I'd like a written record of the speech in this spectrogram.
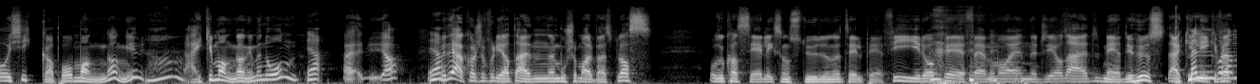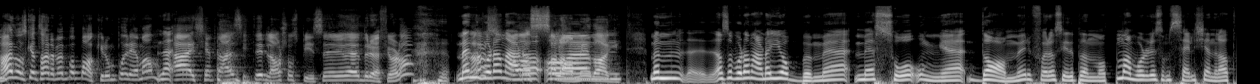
og, kikka på mange ganger. Ja. Nei, ikke mange ganger, men noen. Ja. Eh, ja. Ja. Men det er kanskje fordi at det er en morsom arbeidsplass. Og du kan se liksom studioene til P4 og P5 og Energy, og det er et mediehus. Det er ikke Men like hvordan- fett. Hei, nå skal jeg ta deg med på bakrom på Reman. Nei. Nei, kjempe, her sitter Lars og spiser brødfjøla. Men Lars, hvordan er det å salami i dag. Men eh, altså, hvordan er det å jobbe med, med så unge damer, for å si det på den måten, da, hvor du liksom selv kjenner at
